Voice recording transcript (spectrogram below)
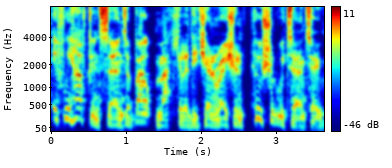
If we have concerns about macular degeneration, who should we turn to?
